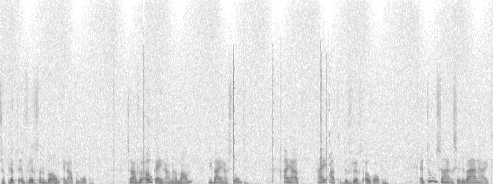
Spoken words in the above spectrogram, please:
Ze plukte een vrucht van de boom en at hem op. Ze gaf er ook een aan haar man, die bij haar stond. Hij, hij at de vrucht ook op. En toen zagen ze de waarheid.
